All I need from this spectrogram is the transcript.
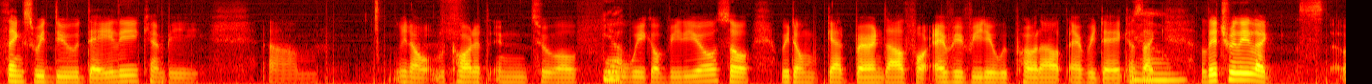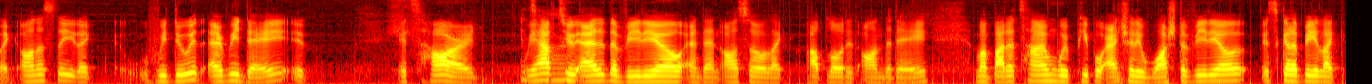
things we do daily can be, um, you know, recorded into a full Yep. week of video, so we don't get burned out for every video we put out every day. Cause like literally like s- like honestly like if we do it every day it it's hard we It's have to edit the video and then also like upload it on the day. But by the time we people actually watch the video, it's gonna be like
